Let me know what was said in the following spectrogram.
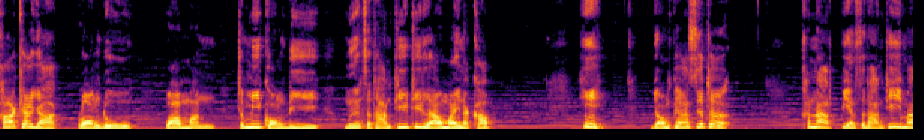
ข้าแค่อยากลองดูว่ามันจะมีของดีเหมือนสถานที่ที่แล้วไหมนะครับ ฮิยอมแพ้เสียเถอะ ขนาดเปลี่ยนสถานที่มา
